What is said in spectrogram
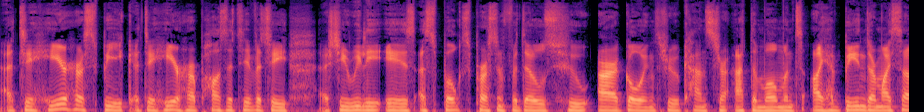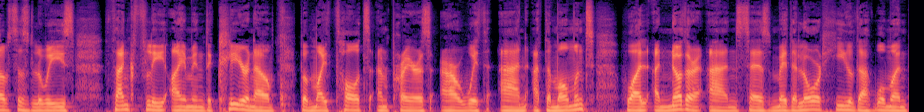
Uh, to hear her speak and to hear her positivity, uh, she really is a spokesperson for those who are going through cancer at the moment. I have been there myself, says Louise. Thankfully, I'm in the clear now, but my thoughts and prayers are with Anne at the moment. While another Anne says, May the Lord heal that woman.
